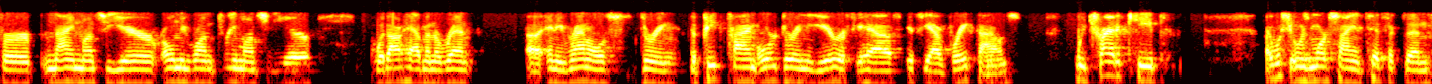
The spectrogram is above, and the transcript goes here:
for nine months a year, only run three months a year without having to rent uh, any rentals during the peak time or during the year if you have if you have breakdowns. We try to keep. I wish it was more scientific than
